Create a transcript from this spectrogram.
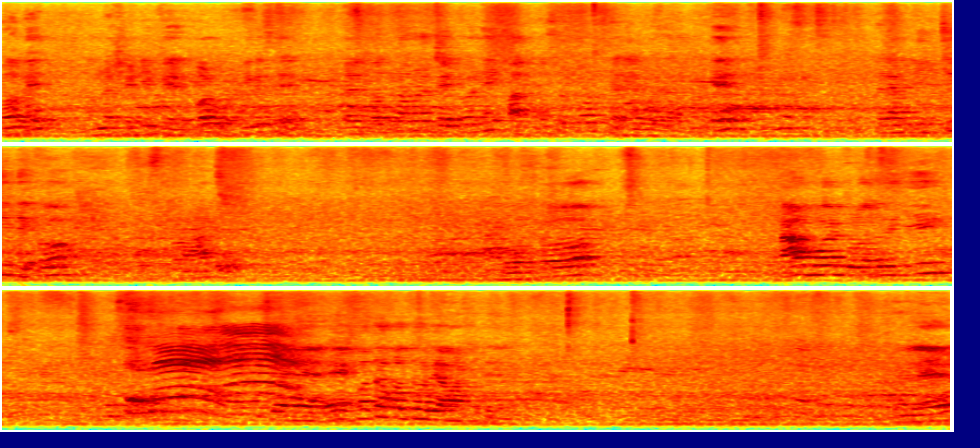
হবে? আমরা সেটি বের করব, ঠিক আছে? তাহলে প্রথমে আমরা বের করে নিই, পাঁচ বছর পর ছেলে বয়স ওকে? তাহলে আমি লিখছি দেখো, পাঁচ বছর। কার বয়স বলো দেখি। কথা বলতে হবে আমার সাথে। ছেলের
